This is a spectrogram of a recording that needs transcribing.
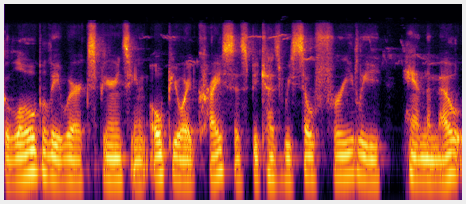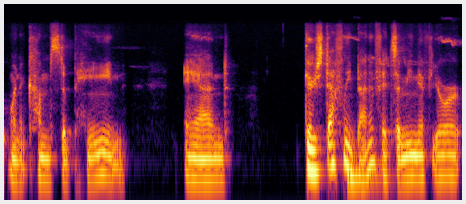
globally we're experiencing an opioid crisis because we so freely hand them out when it comes to pain. And there's definitely benefits. I mean if your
